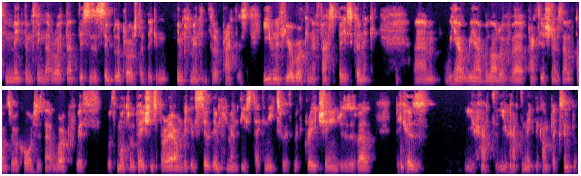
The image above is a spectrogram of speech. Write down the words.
to make them think that right that this is a simple approach that they can implement into their practice. Even if you're working a fast-paced clinic, um, we have we have a lot of uh, practitioners that have come to our courses that work with with multiple patients per hour, and they can still implement these techniques with with great changes as well because you have to you have to make the complex simple.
